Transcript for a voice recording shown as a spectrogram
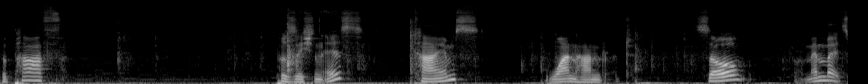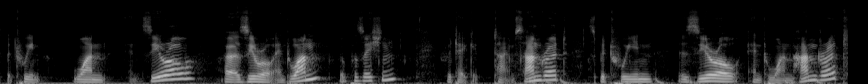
the path position is times 100. So remember it's between 1 and 0, uh, 0 and 1 the position. If we take it times 100, it's between 0 and 100.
